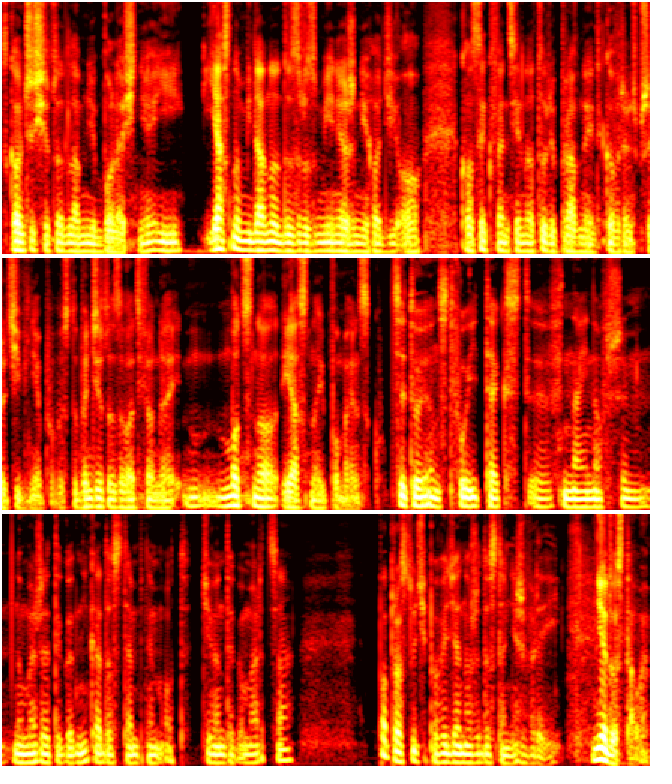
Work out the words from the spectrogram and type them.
skończy się to dla mnie boleśnie i jasno mi dano do zrozumienia, że nie chodzi o konsekwencje natury prawnej, tylko wręcz przeciwnie. Po prostu będzie to załatwione mocno, jasno i po męsku. Cytując twój tekst w najnowszym numerze tygodnika dostępnym od 9 marca, po prostu ci powiedziano, że dostaniesz w ryj. Nie dostałem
